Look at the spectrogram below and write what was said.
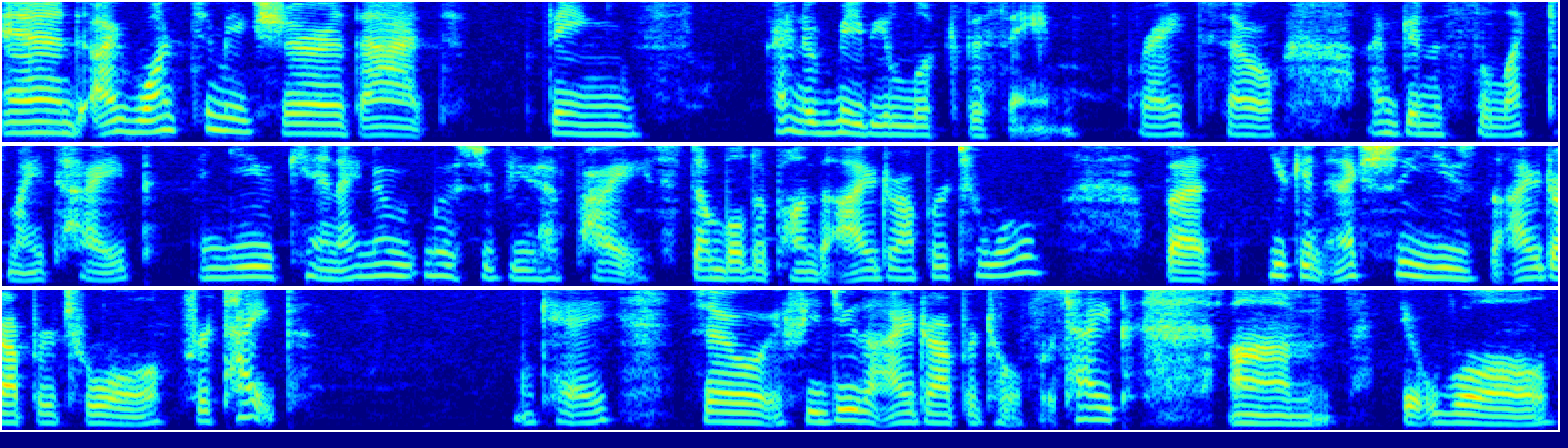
And I want to make sure that things kind of maybe look the same, right? So I'm going to select my type and you can, I know most of you have probably stumbled upon the eyedropper tool, but you can actually use the eyedropper tool for type. Okay, so if you do the eyedropper tool for type, um, it will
